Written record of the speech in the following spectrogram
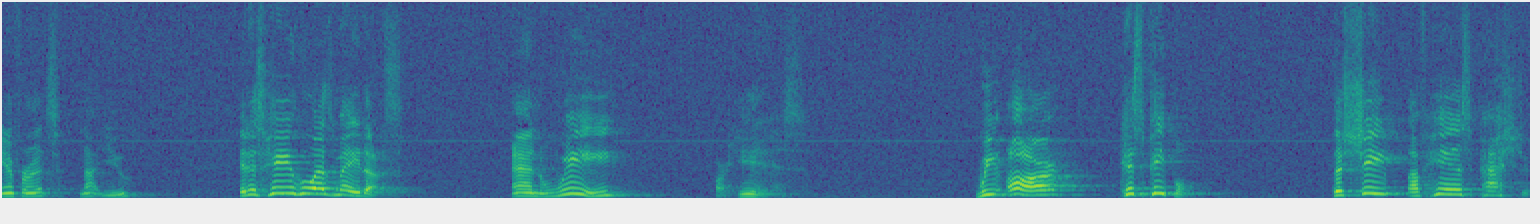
Inference, not you. It is He who has made us, and we are His. We are His people. the sheep of his pasture.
